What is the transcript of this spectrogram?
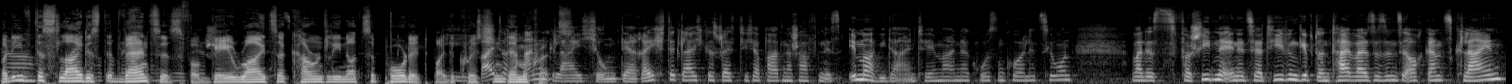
But even the slightest advances for gay rights are currently not supported by the Christian Democrats. Der Rechte gleichgeschlechtlicher Partnerschaften ist immer wieder ein Thema in der Großen Koalition weil es verschiedene Initiativen gibt und teilweise sind sie auch ganz klein,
